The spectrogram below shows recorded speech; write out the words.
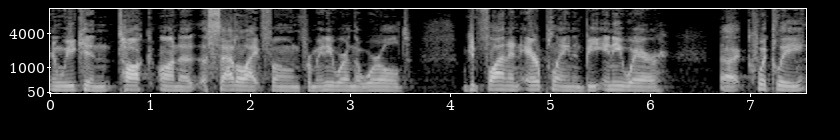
and we can talk on a, a, satellite phone from anywhere in the world. We can fly in an airplane and be anywhere uh, quickly.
